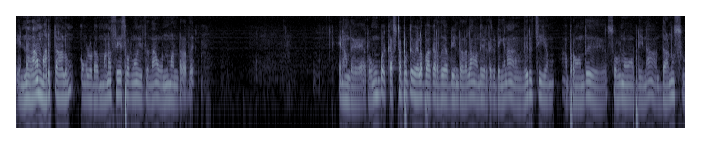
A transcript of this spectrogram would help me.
என்ன தான் மறுத்தாலும் உங்களோட மனசே சொல்லும் இதுதான் உண்மைன்றது. ஏன்னா அந்த ரொம்ப கஷ்டப்பட்டு வேலை பார்க்குறது அப்படின்றதெல்லாம் வந்து எடுத்துக்கிட்டிங்கன்னா விருச்சியம் அப்புறம் வந்து சொல்லணும் அப்படின்னா தனுசு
